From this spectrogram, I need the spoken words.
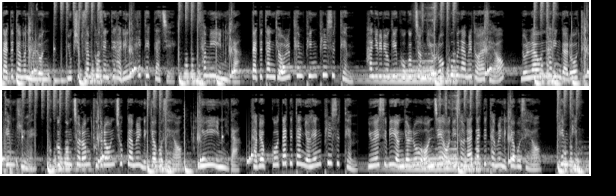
따뜻함은 물론 63% 할인 혜택까지. 3위입니다. 따뜻한 겨울 캠핑 필수템 한일의료기 고급 전기요로 포근함을 더하세요. 놀라운 할인가로 득템 기회. 북극곰처럼 부드러운 촉감을 느껴보세요. 2위입니다. 가볍고 따뜻한 여행 필수템. USB 연결로 언제 어디서나 따뜻함을 느껴보세요. 캠핑,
